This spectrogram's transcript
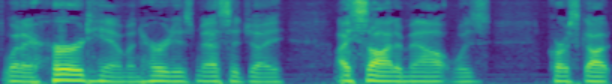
when I heard him and heard his message, I, I sought him out. Was of course got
